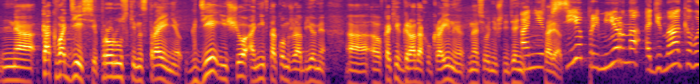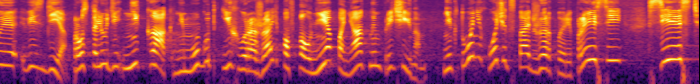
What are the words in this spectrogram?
а, как в Одессе, прорусские настроения, где еще они в таком же объеме, в каких городах Украины на сегодняшний день они царят? Они все примерно одинаковые везде. Просто люди никак не могут их выражать по вполне понятным причинам. Никто не хочет стать жертвой репрессий, сесть,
